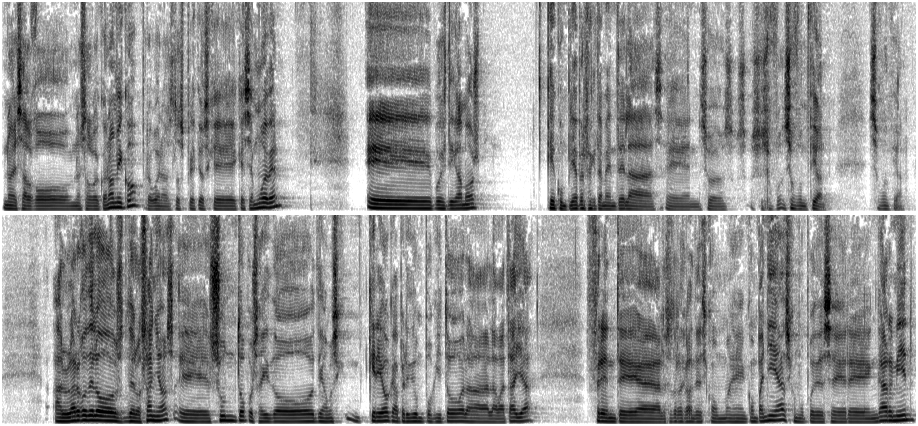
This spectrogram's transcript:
no es algo, no es algo económico, pero bueno, es los precios que, que se mueven. Eh, pues digamos que cumplía perfectamente las, su- su función. Su función. A lo largo de los, de los años, eh, Sunto pues, ha ido, digamos, creo que ha perdido un poquito la, la batalla frente a las otras grandes eh, compañías, como puede ser en Garmin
